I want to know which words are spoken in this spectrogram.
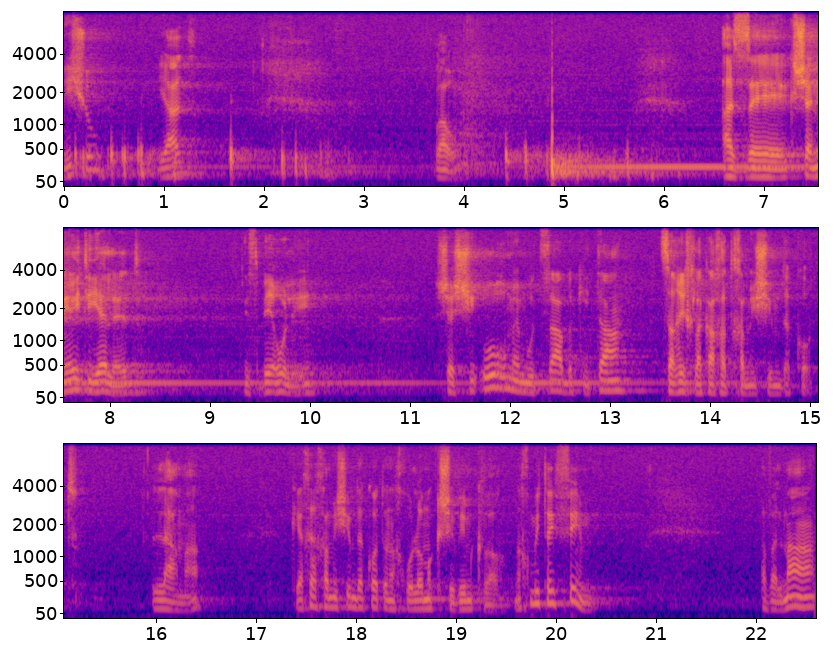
מישהו? יד? וואו. אז כשאני הייתי ילד, הסבירו לי ששיעור ממוצע בכיתה צריך לקחת 50 דקות. למה? כי אחרי 50 דקות אנחנו לא מקשיבים כבר, אנחנו מתעייפים. אבל מה,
